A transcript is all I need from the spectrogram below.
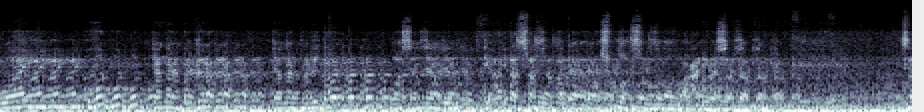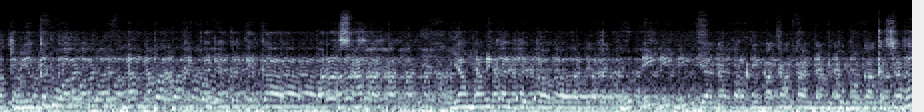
Wahai Uhud jangan bergerak jangan bergetar bahwasanya di atasmu ada Rasulullah wasallam satu yang kedua nampak daripada ketika para sahabat yang meninggal dekat, dekat Uhud ni dia nampak dimakamkan dan dikuburkan ke sana.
